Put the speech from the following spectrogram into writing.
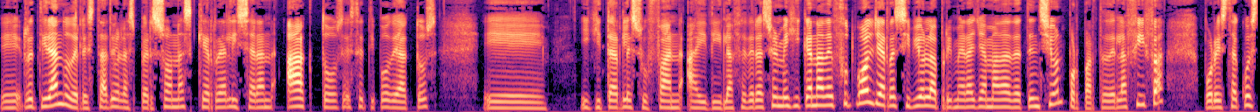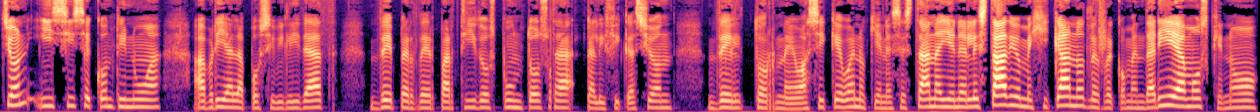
eh, retirando del estadio a las personas que realizaran actos, este tipo de actos. Eh, y quitarle su fan ID. La Federación Mexicana de Fútbol ya recibió la primera llamada de atención por parte de la FIFA por esta cuestión y si se continúa habría la posibilidad de perder partidos, puntos, la calificación del torneo. Así que bueno, quienes están ahí en el estadio mexicanos les recomendaríamos que no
